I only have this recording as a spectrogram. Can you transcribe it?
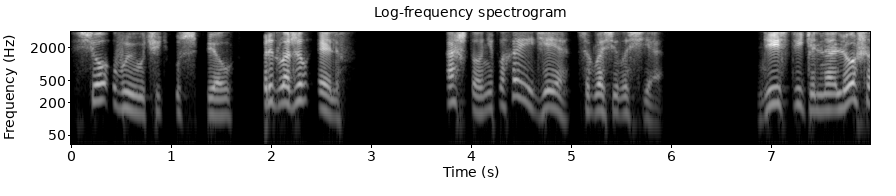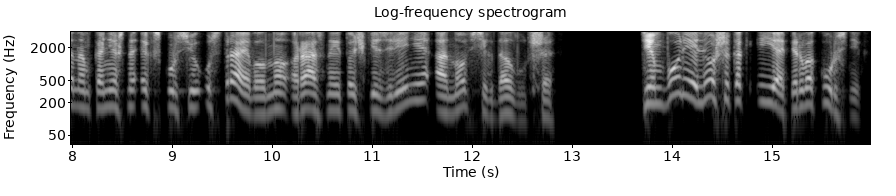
Все выучить успел», — предложил эльф. «А что, неплохая идея», — согласилась я. Действительно, Леша нам, конечно, экскурсию устраивал, но разные точки зрения оно всегда лучше. Тем более Леша, как и я, первокурсник,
